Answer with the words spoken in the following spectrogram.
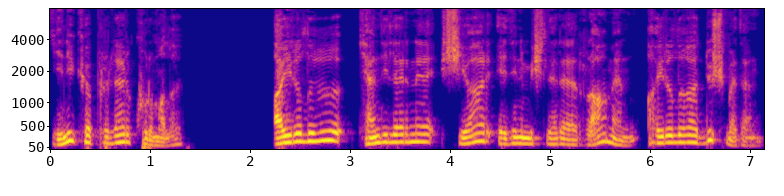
yeni köprüler kurmalı, ayrılığı kendilerine şiar edinmişlere rağmen ayrılığa düşmeden,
